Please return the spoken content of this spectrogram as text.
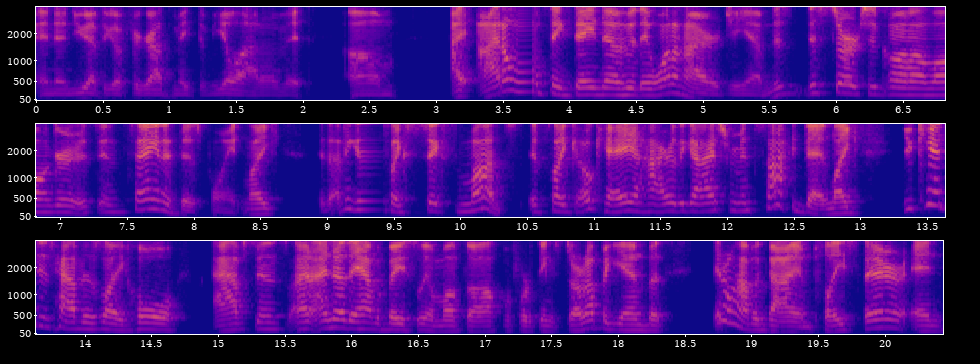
and then you have to go figure out to make the meal out of it. Um, I, I don't think they know who they want to hire GM. This this search has gone on longer. It's insane at this point. Like I think it's like six months. It's like okay, hire the guys from inside. Then like you can't just have this like whole absence. I, I know they have basically a month off before things start up again, but they don't have a guy in place there. And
